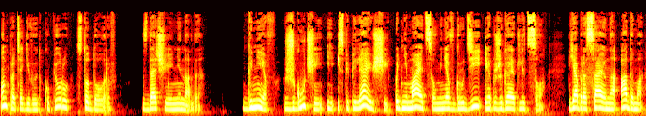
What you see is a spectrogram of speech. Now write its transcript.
Он протягивает купюру 100 долларов. Сдачи не надо. Гнев, жгучий и испепеляющий, поднимается у меня в груди и обжигает лицо. Я бросаю на Адама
